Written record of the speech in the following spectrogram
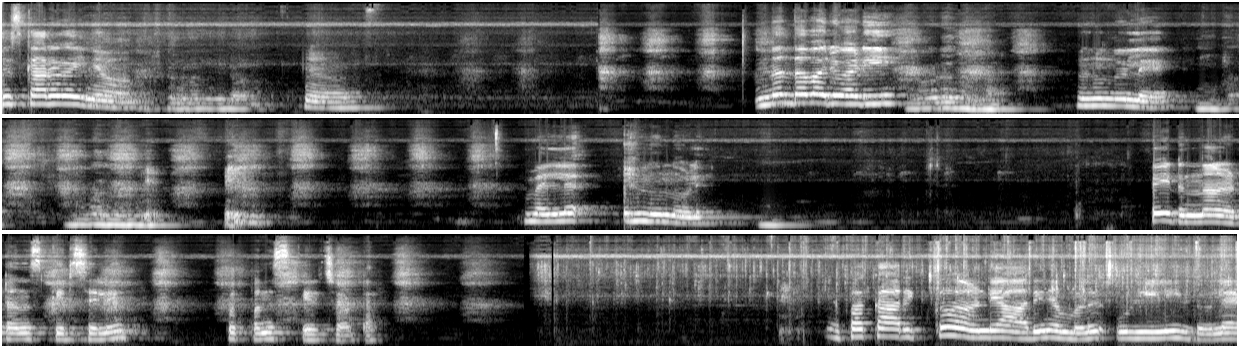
നിസ്കാരം കഴിഞ്ഞോ? ആ. ഇന്നെന്താ പരിപാടി? ഒന്നുമില്ലേ മെല്ലെ നിന്നോളി. ഇപ്പൊ ഇരുന്നാണ് കേട്ടോ നിസ്കരിച്ചൽ. ഇപ്പൊ ഇപ്പൊ നിസ്കരിച്ചോട്ടെ. അപ്പൊ കറിക്ക് വേണ്ടി ആദ്യം നമ്മൾ ഉള്ളി ഇടും അല്ലേ?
